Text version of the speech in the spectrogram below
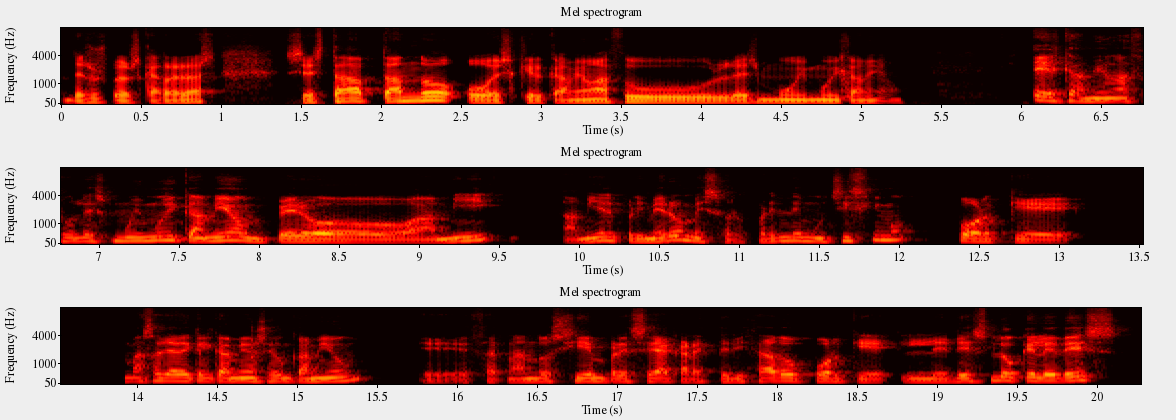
de sus peores carreras. ¿Se está adaptando o es que el camión azul es muy, muy camión? El camión azul es muy, muy camión, pero a mí, a mí el primero me sorprende muchísimo porque más allá de que el camión sea un camión, eh, Fernando siempre se ha caracterizado porque le des lo que le des,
